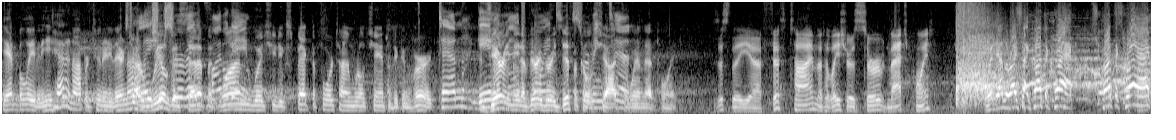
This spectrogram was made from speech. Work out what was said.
can't believe it. He had an opportunity there, not a real good serving, setup, but one game. which you'd expect a four-time world champion to convert. 10. Game Jerry and made a match very, very difficult shot 10. to win that point. Is this the uh, fifth time that Hilecher has served match point? Went down the right side, caught the crack. caught the crack.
